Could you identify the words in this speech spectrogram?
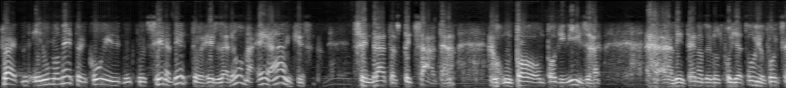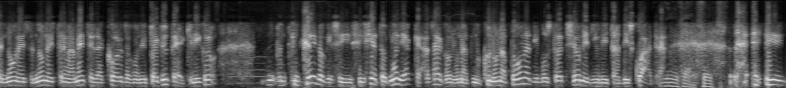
cioè in un momento in cui si era detto che la Roma era anche sembrata spezzata, un po', un po divisa, all'interno dello spogliatoio forse non, es- non, estremamente d'accordo con il proprio tecnico, credo che si, si sia tornati a casa con una, con una, buona dimostrazione di unità di squadra. Unità, certo. Eh, eh,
